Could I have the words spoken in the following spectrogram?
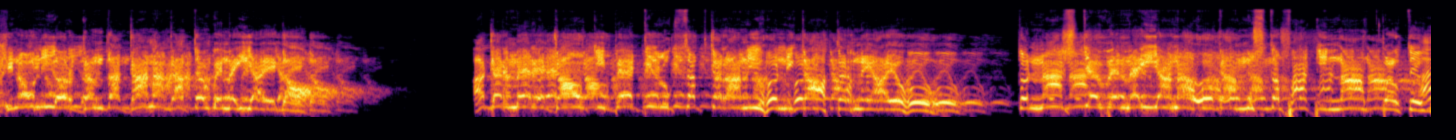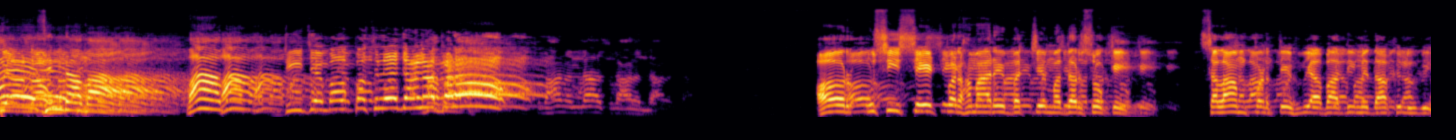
घिनौनी और गंदा गाना गाते हुए नहीं आएगा। अगर मेरे गाँव की बेटी रुखसत करानी हो निकाह करने आए हो तो नाचते हुए नहीं आना होगा मुस्तफ़ा की नाम पढ़ते हुए आना जिंदाबाद। वाह वाह। डीजे वापस ले जाना पड़ा। सुभान अल्लाह सुभान अल्लाह। और उसी सेट पर हमारे बच्चे मदरसों के सलाम पढ़ते हुए आबादी में दाखिल हुए।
